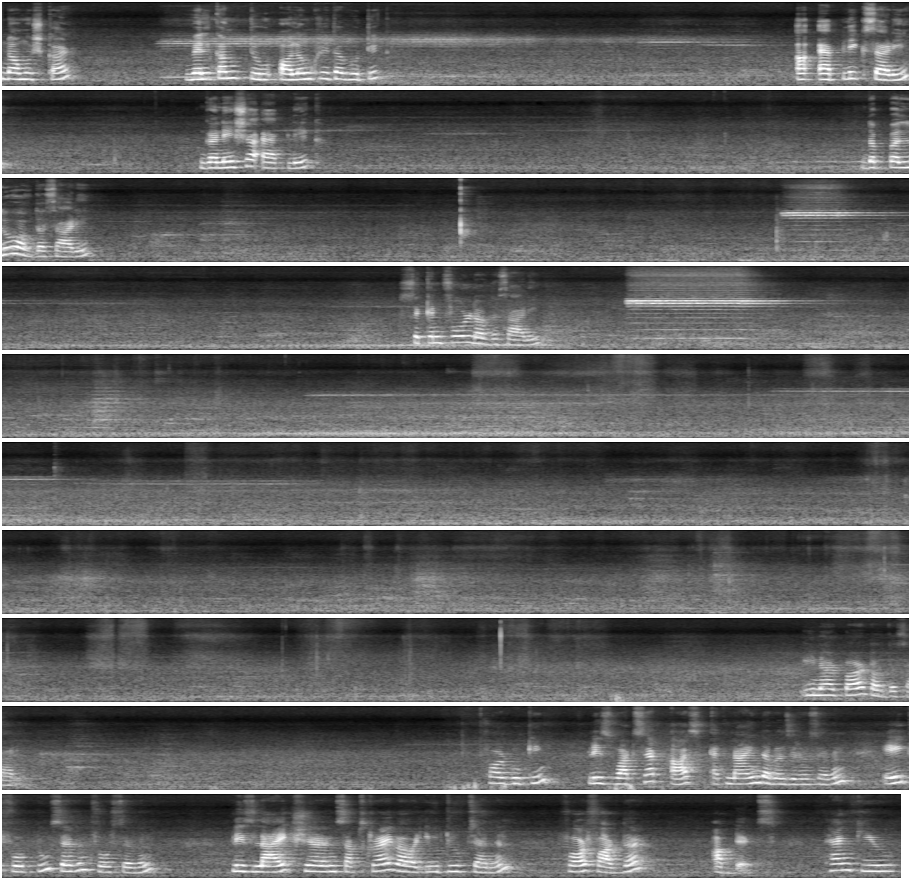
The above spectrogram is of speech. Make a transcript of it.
নমস্কার welcome to Alankrita boutique a applique sari ganesha applique the pallu of the sari second fold of the sari inner part of the sari. For booking, please WhatsApp us at 9007 842 747. Please like, share and subscribe our YouTube channel for further updates. Thank you.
